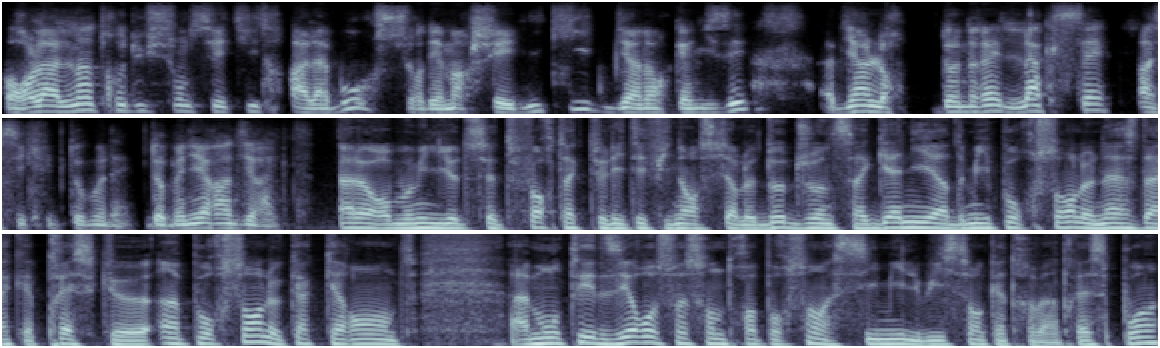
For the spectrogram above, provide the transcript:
Or là, l'introduction de ces titres à la bourse sur des marchés liquides, bien organisés, eh bien, leur donnerait l'accès à ces crypto-monnaies de manière indirecte. Alors, au milieu de cette forte actualité financière, le Dow Jones a gagné un demi pour cent, le Nasdaq a presque 1%, le CAC 40 a monté de 0,63% à 6893 points.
